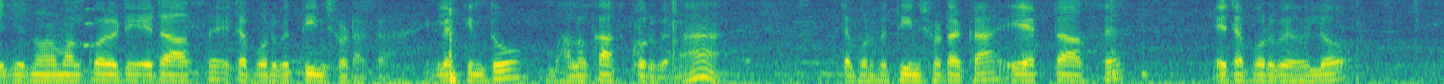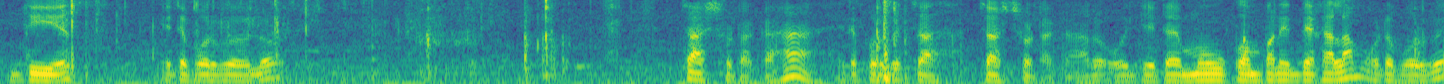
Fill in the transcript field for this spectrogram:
এই যে নর্মাল কোয়ালিটি এটা আছে, এটা পড়বে তিনশো টাকা। এগুলো কিন্তু ভালো কাজ করবে না হ্যাঁ? এটা পড়বে তিনশো টাকা, এই একটা আছে। এটা পড়বে হলো ডিএস এটা পড়বে হলো চারশো টাকা হ্যাঁ? এটা পড়বে চারশো টাকা। আর ওই যেটা মৌ কোম্পানির দেখালাম, ওটা পড়বে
